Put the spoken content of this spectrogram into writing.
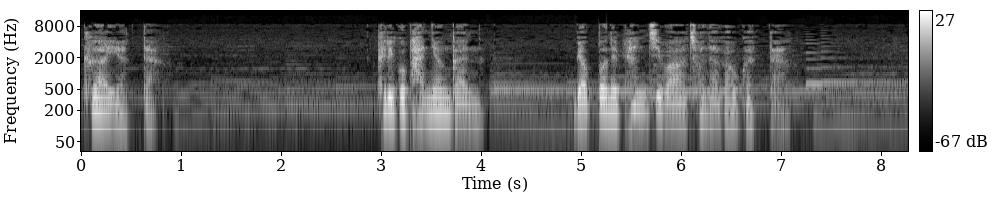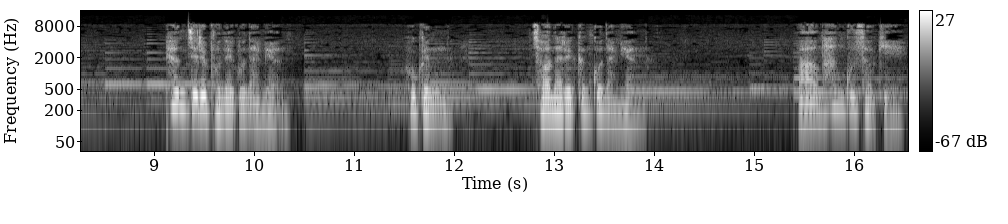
그 아이였다. 그리고 반년간 몇 번의 편지와 전화가 오갔다. 편지를 보내고 나면 혹은 전화를 끊고 나면 마음 한구석이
